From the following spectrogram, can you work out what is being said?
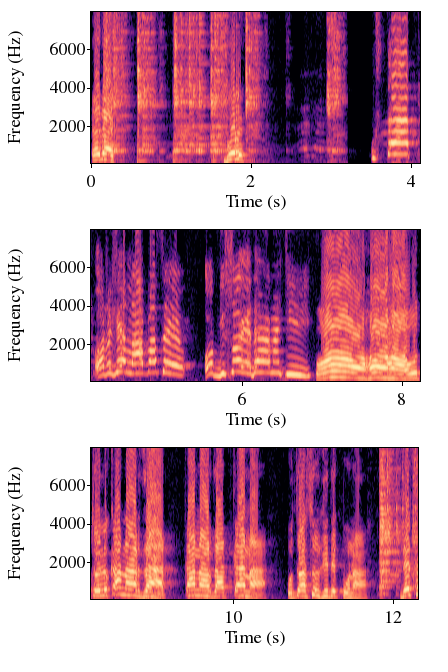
এ দেখ। বলে। উস্তাদ কি লাভ আছে? ও কিছু এটা নাকি? ও হা হা ও তো হলো কানার জাত। কানার জাত কানা। ও তো আর চোখে দেখব না। দেখতে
